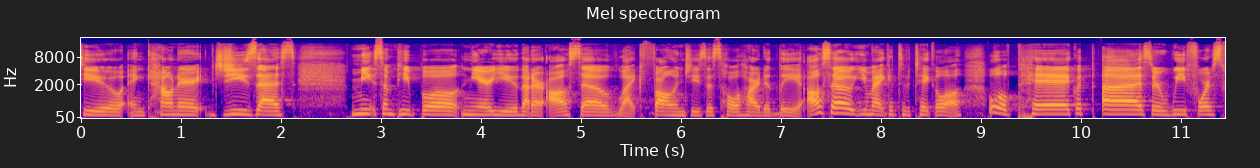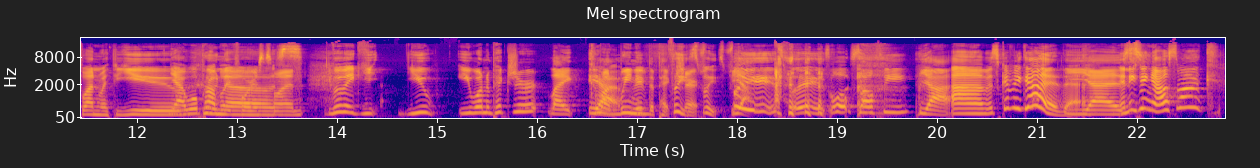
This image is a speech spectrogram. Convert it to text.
to encounter Jesus meet some people near you that are also like following Jesus wholeheartedly. Also, you might get to take a little a little pic with us, or we force one with you. Yeah, we'll Who probably knows? force one. We'll like you. you want a picture? Like, come yeah, on, we need the picture. Please, please, please, yeah. please. A little selfie. Yeah. Um, it's gonna be good. Yes. Anything else, Mark?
